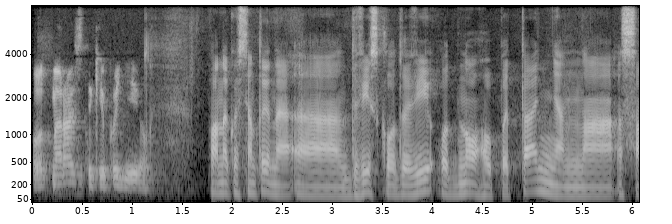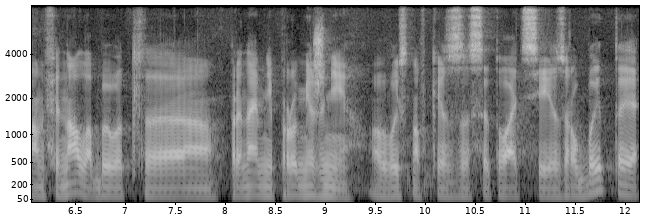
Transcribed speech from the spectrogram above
От наразі такі події. Пане Костянтине, е, дві складові одного питання на сам фінал, аби от е, принаймні проміжні висновки з ситуації зробити.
